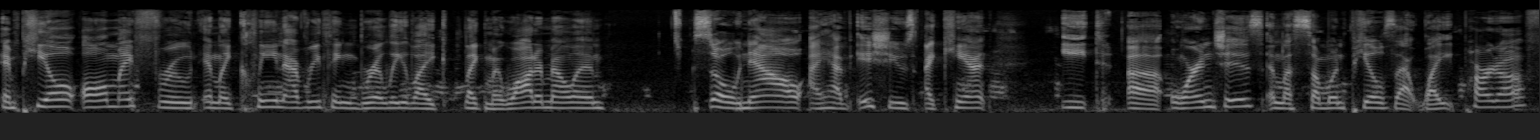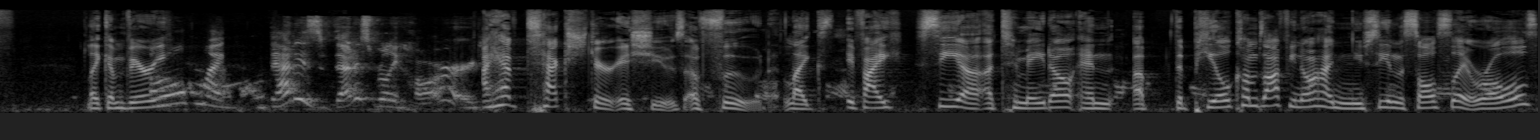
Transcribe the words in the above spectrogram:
and peel all my fruit and like clean everything really like like my watermelon so now i have issues i can't eat uh, oranges unless someone peels that white part off like i'm very Oh my, that is that is really hard. I have texture issues of food. Like if I see a, a tomato and a, the peel comes off, you know how you see in the salsa it rolls?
